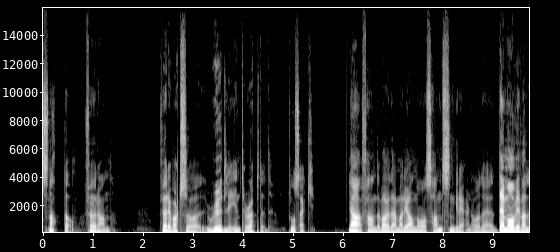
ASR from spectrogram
snakka om før han Før jeg ble så rudely interrupted? To sek. Ja, faen, det var jo det Marianne Aas Hansen-greiene, og det, det må vi vel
